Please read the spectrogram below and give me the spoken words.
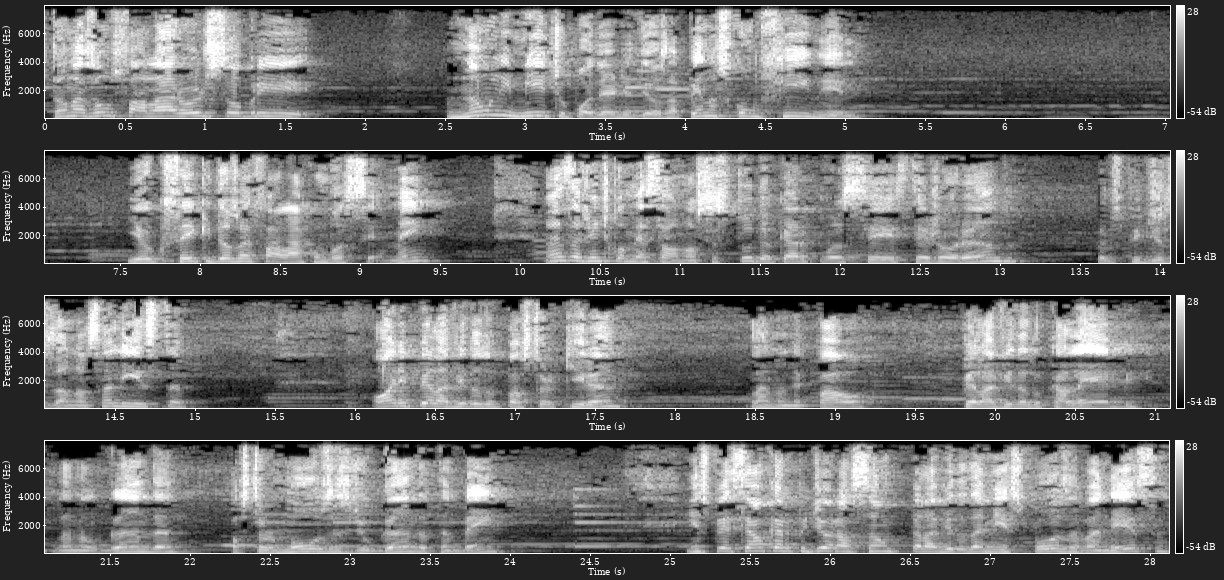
Então nós vamos falar hoje sobre não limite o poder de Deus, apenas confie nele. E eu sei que Deus vai falar com você. Amém? Antes da gente começar o nosso estudo, eu quero que você esteja orando pelos pedidos da nossa lista. Ore pela vida do pastor Kiran, lá no Nepal, pela vida do Caleb, lá na Uganda, pastor Moses de Uganda também. Em especial, quero pedir oração pela vida da minha esposa, Vanessa,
